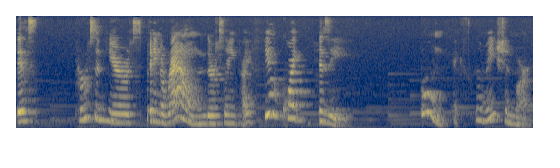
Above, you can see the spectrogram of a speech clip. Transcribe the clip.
This person here is spinning around. They're saying, I feel quite dizzy. Boom, exclamation mark.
